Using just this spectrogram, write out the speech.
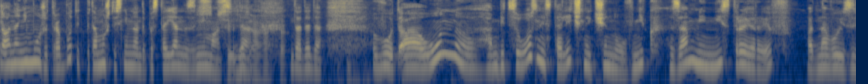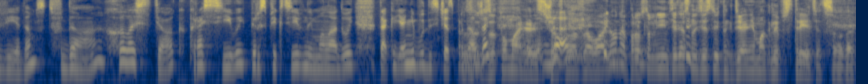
Она не может работать, потому что с ним надо постоянно заниматься. Сидеть, да. Ага, да, да, да. Вот. А он амбициозный столичный чиновник, замминистра РФ, одного из ведомств, да, холостяк, красивый, перспективный, молодой. Так, я не буду сейчас продолжать. Затуманили сейчас да. глаза у Алены, просто мне интересно действительно, где они могли встретиться. Вот так.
